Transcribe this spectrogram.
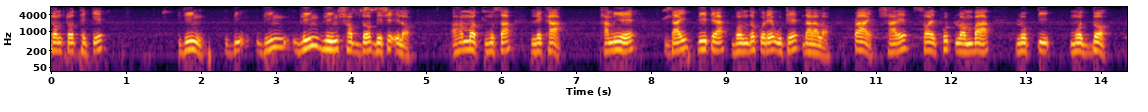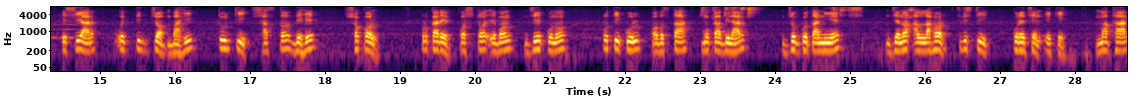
যন্ত্র থেকে রিং ভিং ব্লিং ব্লিং শব্দ ভেসে এলো। আহমদ মুসা লেখা থামিয়ে ডায়েরিটা বন্ধ করে উঠে দাঁড়াল। প্রায় সাড়ে ছয় ফুট লম্বা লোকটি মধ্য এশিয়ার ঐতিহ্যবাহী তুর্কি স্বাস্থ্য দেহে সকল প্রকারের কষ্ট এবং যে কোনো প্রতিকূল অবস্থা মোকাবিলার যোগ্যতা নিয়ে যেন আল্লাহর সৃষ্টি করেছেন একে। মাথার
